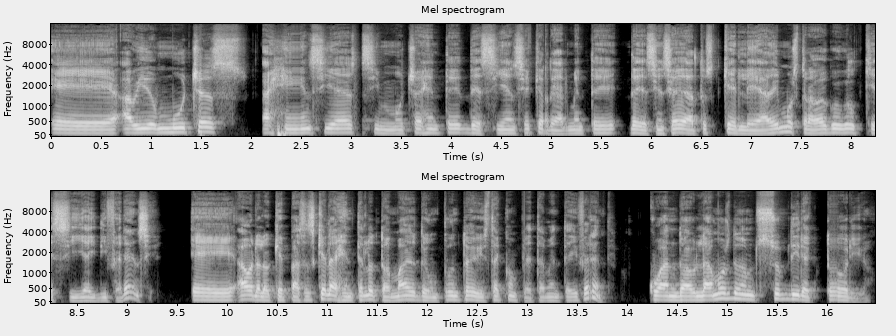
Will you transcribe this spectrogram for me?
eh, ha habido muchas agencias y mucha gente de ciencia que realmente, de ciencia de datos, que le ha demostrado a Google que sí hay diferencia. Eh, ahora, lo que pasa es que la gente lo toma desde un punto de vista completamente diferente. Cuando hablamos de un subdirectorio,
